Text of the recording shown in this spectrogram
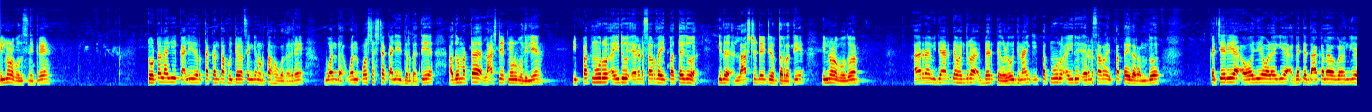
ಇಲ್ಲಿ ನೋಡ್ಬೋದು ಸ್ನೇಹಿತರೆ. ಟೋಟಲ್ ಆಗಿ ಖಾಲಿ ಇರ್ತಕ್ಕಂಥ ಹುದ್ದೆಗಳ ಸಂಖ್ಯೆ ನೋಡ್ತಾ ಹೋಗೋದಾದರೆ ಒಂದು ಒಂದು ಪೋಸ್ಟ್ ಅಷ್ಟೇ ಖಾಲಿ ಇದ್ದಿರ್ತೈತಿ. ಅದು ಮತ್ತು ಲಾಸ್ಟ್ ಡೇಟ್ ನೋಡ್ಬೋದು ಇಲ್ಲಿ. ಇಪ್ಪತ್ತ್ಮೂರು ಐದು, ಎರಡು ಸಾವಿರದ ಇಪ್ಪತ್ತೈದು, ಇದು ಲಾಸ್ಟ್ ಡೇಟ್ ಇರ್ತಿರ್ತೈತಿ ಇಲ್ಲಿ ನೋಡ್ಬೋದು ಅರ್ಹ ವಿದ್ಯಾರ್ಥಿ ಹೊಂದಿರುವ ಅಭ್ಯರ್ಥಿಗಳು ದಿನಾಂಕ ಇಪ್ಪತ್ತ್ಮೂರು ಐದು ಎರಡು ಸಾವಿರದ ಇಪ್ಪತ್ತೈದರಂದು ಕಚೇರಿಯ ಅವಧಿಯ ಒಳಗೆ ಅಗತ್ಯ ದಾಖಲೆಗಳೊಂದಿಗೆ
